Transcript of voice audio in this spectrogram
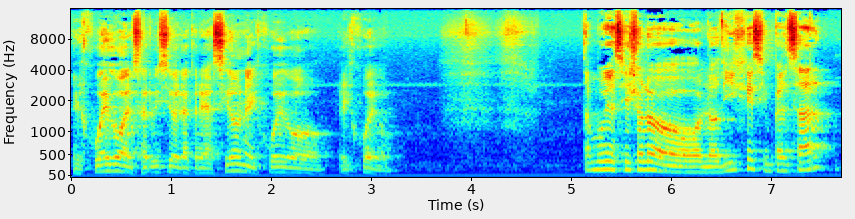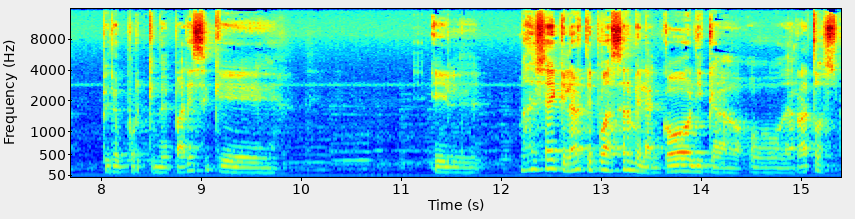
El juego al servicio de la creación, el juego, el juego. Está muy bien, sí, yo lo, lo dije sin pensar, pero porque me parece que el, más allá de que el arte pueda ser melancólica o de ratos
